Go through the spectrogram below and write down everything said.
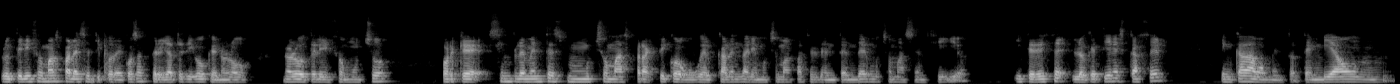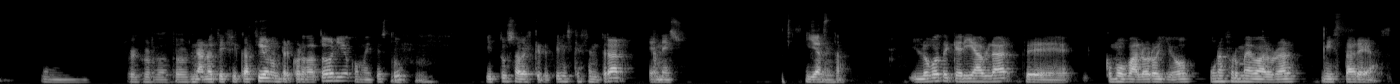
lo utilizo más para ese tipo de cosas, pero ya te digo que no lo, no lo utilizo mucho porque simplemente es mucho más práctico Google Calendar y mucho más fácil de entender, mucho más sencillo y te dice lo que tienes que hacer en cada momento. Te envía un, un Recordatorio. una notificación, un recordatorio, como dices tú, y tú sabes que te tienes que centrar en eso. Y ya Sí. está. Y luego te quería hablar de cómo valoro yo, una forma de valorar mis tareas.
